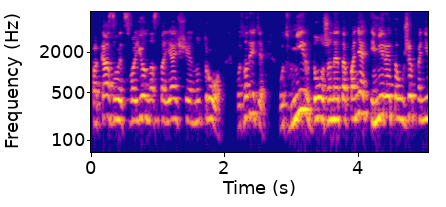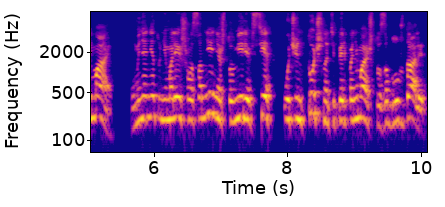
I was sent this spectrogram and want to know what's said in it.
показывает свое настоящее нутро. Вот смотрите, вот мир должен это понять, и мир это уже понимает. У меня нет ни малейшего сомнения, что в мире все очень точно теперь понимают, что заблуждались,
